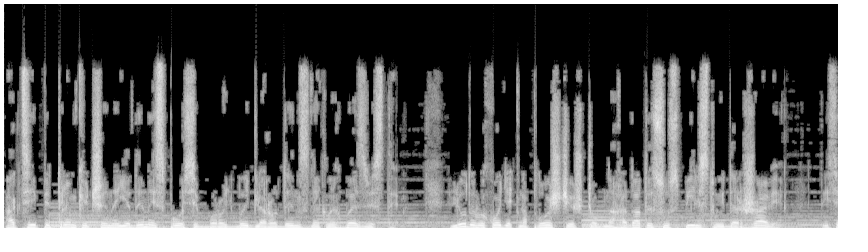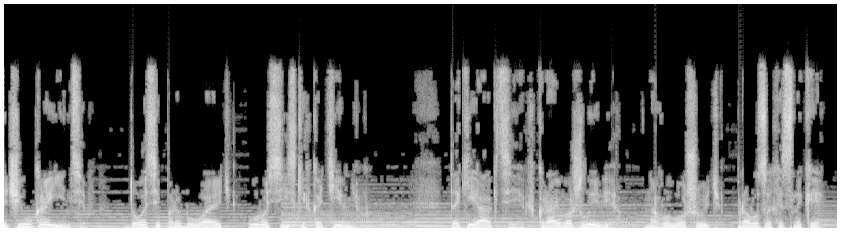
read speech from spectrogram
Акції підтримки чи не єдиний спосіб боротьби для родин зниклих безвісти. Люди виходять на площі, щоб нагадати суспільству і державі. Тисячі українців досі перебувають у російських катівнях. Такі акції вкрай важливі, наголошують правозахисники.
